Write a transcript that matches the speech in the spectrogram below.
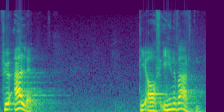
für alle, die auf ihn warten.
